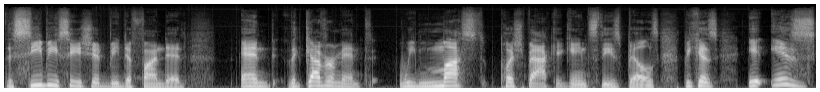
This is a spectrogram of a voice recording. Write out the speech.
The CBC should be defunded. And the government, we must push back against these bills because it is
